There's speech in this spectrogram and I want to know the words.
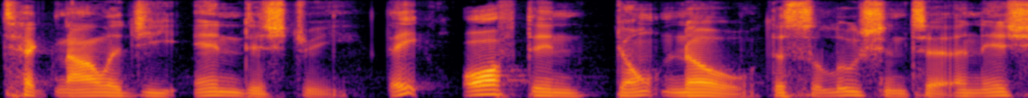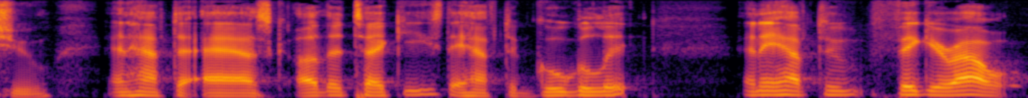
technology industry, they often don't know the solution to an issue and have to ask other techies. They have to Google it and they have to figure out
